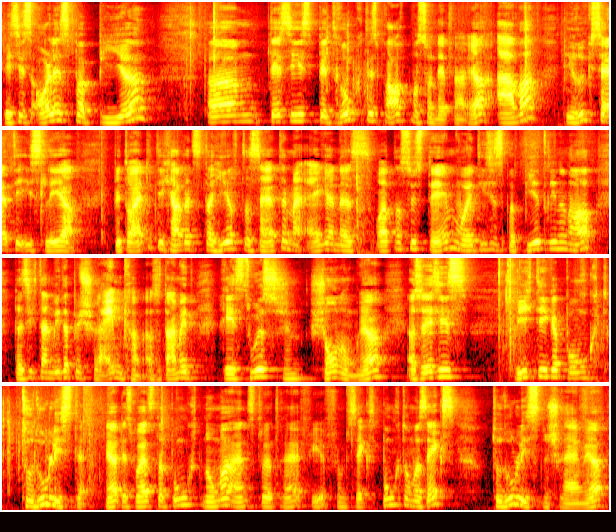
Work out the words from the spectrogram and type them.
das ist alles Papier, ähm, das ist bedruckt, das braucht man so nicht mehr. Ja, aber die Rückseite ist leer. Bedeutet, ich habe jetzt da hier auf der Seite mein eigenes Ordnersystem, wo ich dieses Papier drinnen habe, das ich dann wieder beschreiben kann. Also damit Ressourcenschonung. Ja? Also es ist wichtiger Punkt To-Do-Liste. Ja, das war jetzt der Punkt Nummer 1, 2, 3, 4, 5, 6. Punkt Nummer 6. To-Do-Listen schreiben, ja,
